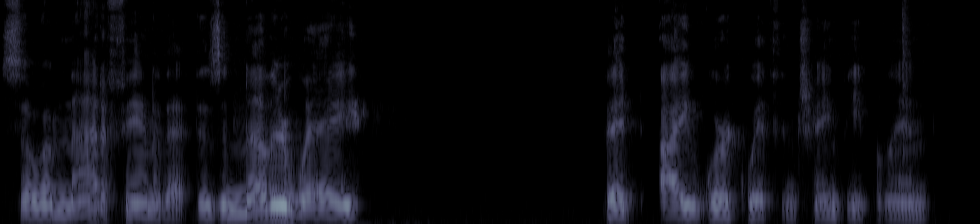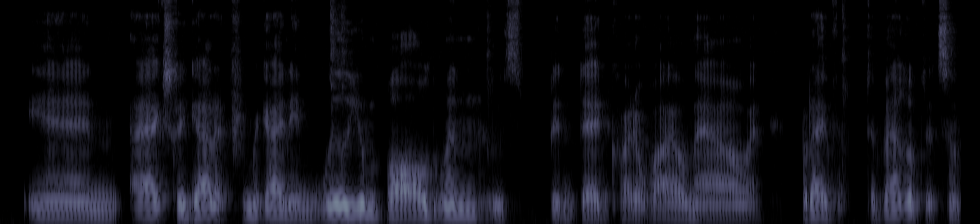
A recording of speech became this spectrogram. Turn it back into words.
So I'm not a fan of that. There's another way that I work with and train people in and I actually got it from a guy named William Baldwin, who's been dead quite a while now, but I've developed it some.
